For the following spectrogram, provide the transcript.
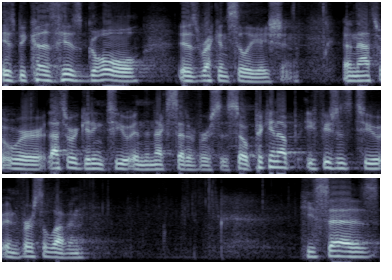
is because his goal is reconciliation. And that's what we're that's what we're getting to in the next set of verses. So picking up Ephesians 2 in verse 11, he says,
